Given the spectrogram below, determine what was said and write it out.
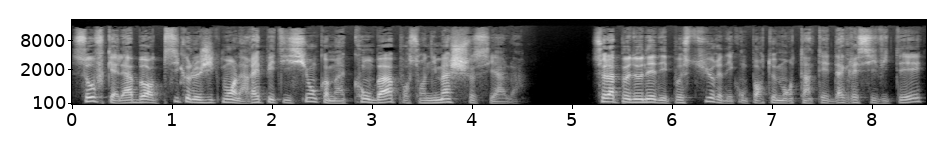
sauf qu'elle aborde psychologiquement la répétition comme un combat pour son image sociale. Cela peut donner des postures et des comportements teintés d'agressivité,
